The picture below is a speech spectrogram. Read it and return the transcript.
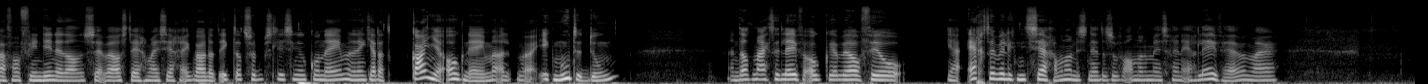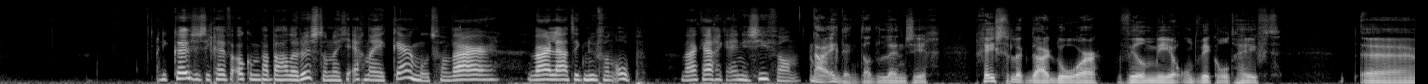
waarvan vriendinnen dan wel eens tegen mij zeggen: Ik wou dat ik dat soort beslissingen kon nemen. Dan denk ik, ja, dat kan je ook nemen, maar ik moet het doen. En dat maakt het leven ook wel veel ja, echter wil ik niet zeggen, want dan is het net alsof andere mensen geen echt leven hebben. Maar die keuzes die geven ook een bepaalde rust, omdat je echt naar je kern moet. Van waar, waar laat ik nu van op? Waar krijg ik energie van? Nou, ik denk dat Len zich geestelijk daardoor veel meer ontwikkeld heeft. Uh,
